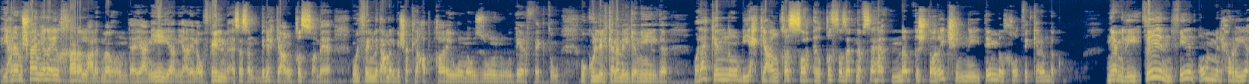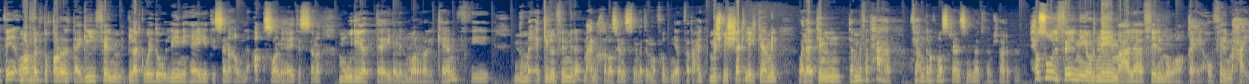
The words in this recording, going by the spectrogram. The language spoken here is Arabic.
يعني أنا مش فاهم أنا إيه الخرا اللي على دماغهم ده يعني إيه يعني يعني لو فيلم أساسا بنحكي عن قصة ما والفيلم اتعمل بشكل عبقري وموزون و perfect و... وكل الكلام الجميل ده ولكنه بيحكي عن قصة القصة ذات نفسها ما بتشترطش إن يتم الخوض في الكلام ده كله نعمل إيه؟ فين فين أم الحرية؟ فين أم؟ مارفل تقرر تأجيل فيلم Black Widow لنهاية السنة أو لأقصى نهاية السنة وديت تقريبا المرة الكام في إن هم يأجلوا الفيلم ده مع إن خلاص يعني السينمات المفروض إن هي اتفتحت مش بالشكل الكامل ولكن تم فتحها في عندنا في مصر يعني سينمات فمش عارف يعني. حصول فيلم Your Name على فيلم واقعي أو فيلم حي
